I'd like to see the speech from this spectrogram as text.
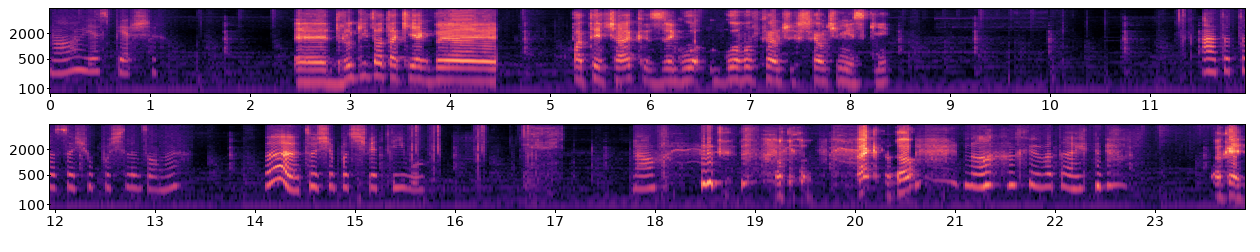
No, jest pierwszy. Yy, drugi to taki jakby patyczak z gło głową w kształcie, kształcie miski. A, to to coś upośledzone. E, to się podświetliło. No, O, to, to, tak? To to? no, chyba tak. Okej.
